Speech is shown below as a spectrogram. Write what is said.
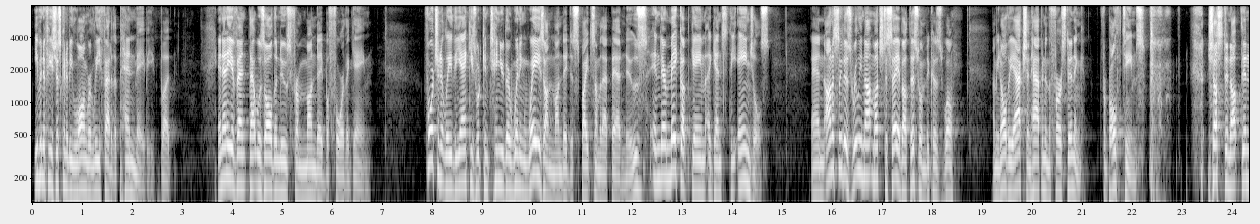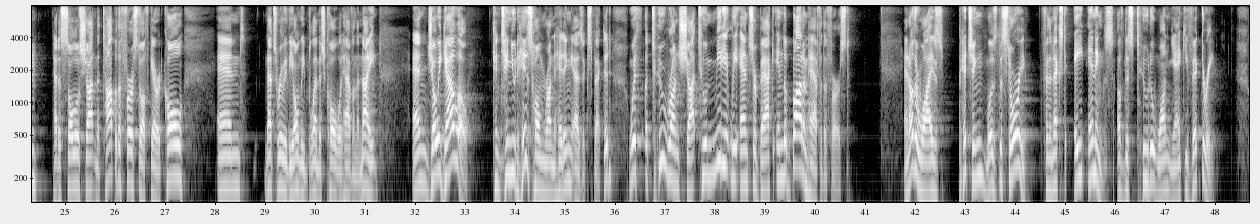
Even if he's just going to be long relief out of the pen, maybe. But in any event, that was all the news from Monday before the game. Fortunately, the Yankees would continue their winning ways on Monday despite some of that bad news in their makeup game against the Angels. And honestly, there's really not much to say about this one because, well, I mean, all the action happened in the first inning for both teams. Justin Upton had a solo shot in the top of the first off Gerrit Cole, and that's really the only blemish Cole would have on the night. And Joey Gallo continued his home run hitting as expected with a two run shot to immediately answer back in the bottom half of the first. And otherwise, pitching was the story for the next eight innings of this 2 to 1 Yankee victory.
